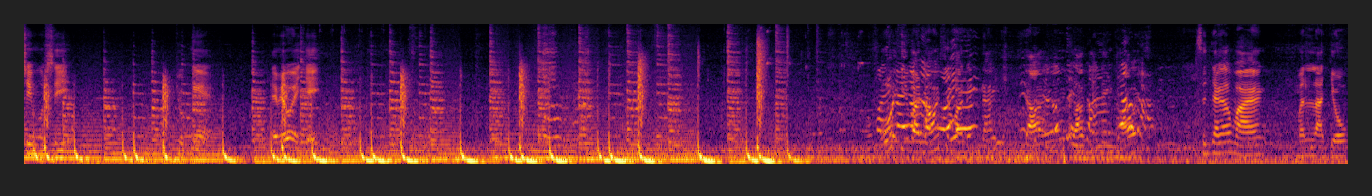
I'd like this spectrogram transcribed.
Moshi Moshi Chuột nghe. Em hiểu rồi chị Ủa chị bà nói sao bà đứng đây Trời ơi làm cái điện thoại Xin chào các bạn Mình là Chuột.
